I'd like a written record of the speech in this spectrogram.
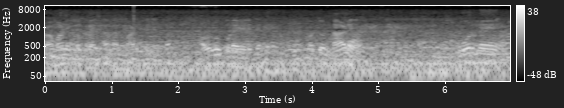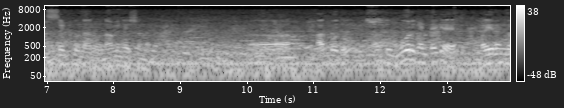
ಪ್ರಾಮಾಣಿಕ ಪ್ರಯತ್ನ ನಾನು ಮಾಡ್ತೇನೆ ಅಂತ ಅವ್ರಿಗೂ ಕೂಡ ಹೇಳಿದ್ದೇನೆ. ಮತ್ತು ನಾಳೆ ಮೂರನೇ ಸೆಟ್ಟು ನಾನು ನಾಮಿನೇಷನ್ ಹಾಕೋದು ಮತ್ತು ಮೂರು ಗಂಟೆಗೆ ಬಹಿರಂಗ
